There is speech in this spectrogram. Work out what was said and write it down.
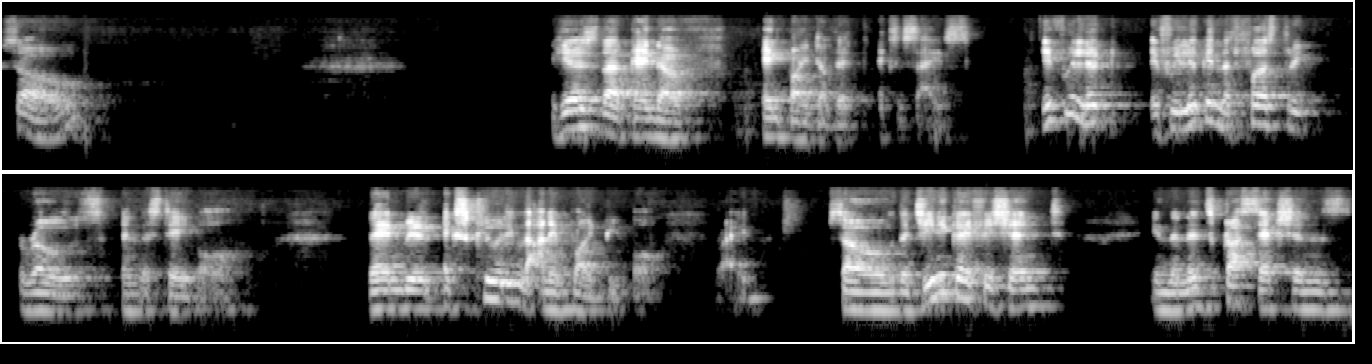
So here's the kind of endpoint of the exercise. If we look, if we look in the first three rows in this table, then we're excluding the unemployed people, right? So the Gini coefficient in the NIDS cross sections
